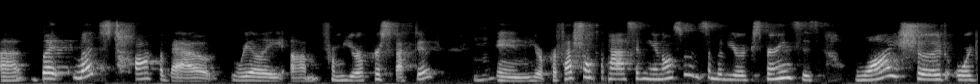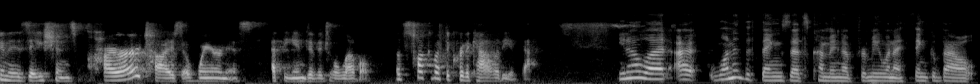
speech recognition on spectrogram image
Uh, but let's talk about really um, from your perspective mm-hmm. in your professional capacity and also in some of your experiences, why should organizations prioritize awareness at the individual level? Let's talk about the criticality of that. You know what? I one of the things that's coming up for me when I think about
